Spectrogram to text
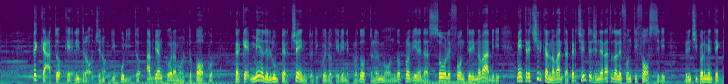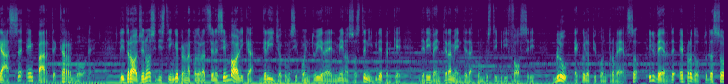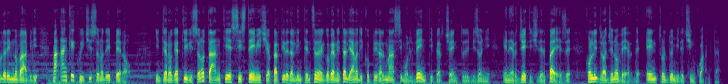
Peccato che l'idrogeno di pulito abbia ancora molto poco, perché meno dell'1% di quello che viene prodotto nel mondo proviene da sole fonti rinnovabili, mentre circa il 90% è generato dalle fonti fossili, principalmente gas e in parte carbone. L'idrogeno si distingue per una colorazione simbolica, grigio come si può intuire è il meno sostenibile perché deriva interamente da combustibili fossili, blu è quello più controverso, il verde è prodotto da sole rinnovabili, ma anche qui ci sono dei però. Gli interrogativi sono tanti e sistemici, a partire dall'intenzione del governo italiano di coprire al massimo il 20% dei bisogni energetici del paese con l'idrogeno verde entro il 2050.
